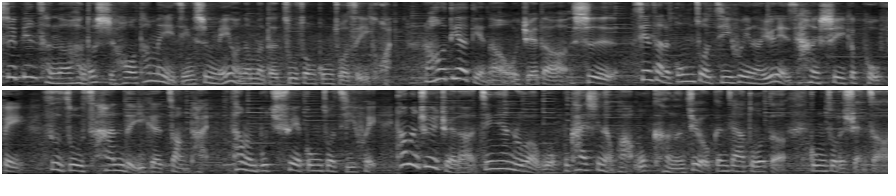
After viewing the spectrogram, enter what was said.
所以变成呢，很多时候他们已经是没有那么的注重工作这一块。然后第二点呢，我觉得是现在的工作机会呢，有点像是一个普费自助餐的一个状态。他们不缺工作机会，他们就会觉得今天如果我不开心的话，我可能就有更加多的工作的选择。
